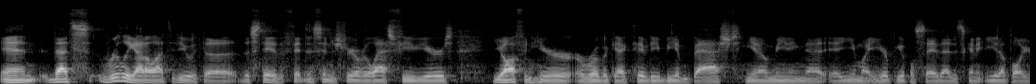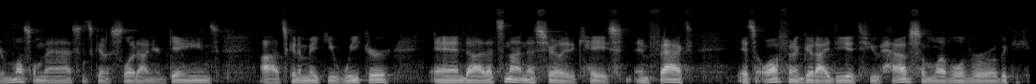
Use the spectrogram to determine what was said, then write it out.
and that's really got a lot to do with the the state of the fitness industry over the last few years. You often hear aerobic activity being bashed, you know, meaning that uh, you might hear people say that it's going to eat up all your muscle mass, it's going to slow down your gains, uh, it's going to make you weaker, and uh, that's not necessarily the case. In fact it's often a good idea to have some level of aerobic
